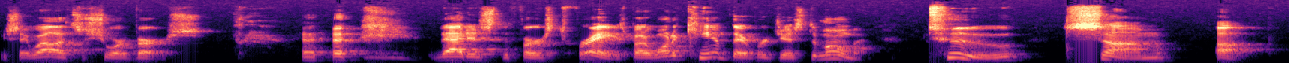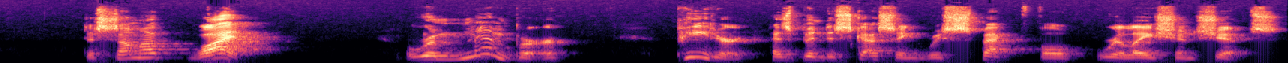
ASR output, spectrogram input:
You say, well, that's a short verse. that is the first phrase, but I want to camp there for just a moment. To sum up. To sum up what? Remember, Peter has been discussing respectful relationships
